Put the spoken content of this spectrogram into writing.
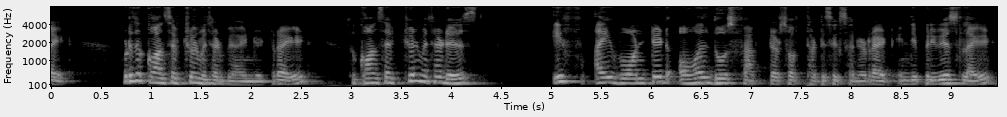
right what is the conceptual method behind it right? So conceptual method is if i wanted all those factors of 3600 right? In the previous slide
